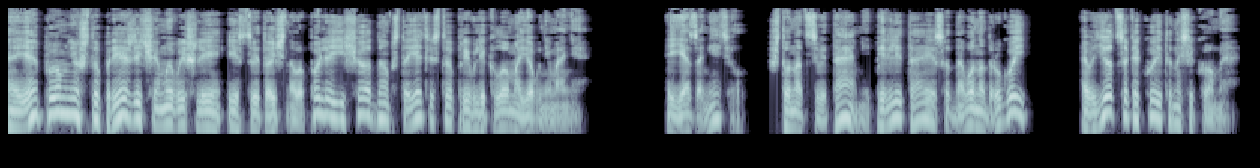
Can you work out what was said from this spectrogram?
Я помню, что прежде чем мы вышли из цветочного поля, еще одно обстоятельство привлекло мое внимание. Я заметил, что над цветами, перелетая с одного на другой, вьется какое-то насекомое.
